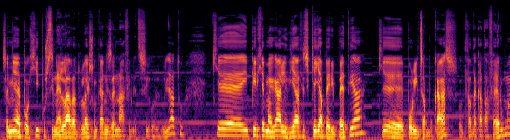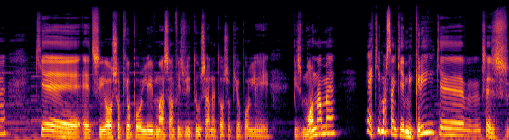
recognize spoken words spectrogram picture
σε μια εποχή που στην Ελλάδα τουλάχιστον κανείς δεν άφηνε τη σίγουρη δουλειά του και υπήρχε μεγάλη διάθεση και για περιπέτεια και πολύ τσαμπουκάς ότι θα τα καταφέρουμε και έτσι όσο πιο πολύ μας αμφισβητούσαν τόσο πιο πολύ πεισμόναμε Εκεί ήμασταν και μικροί και ξέρεις,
